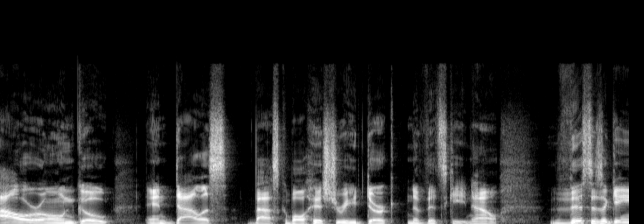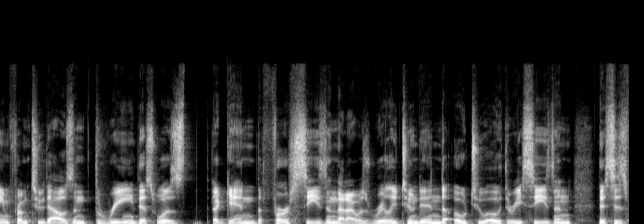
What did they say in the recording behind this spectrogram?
our own GOAT in Dallas basketball history, Dirk Nowitzki. Now, this is a game from 2003. This was, again, the first season that I was really tuned in, the 02 03 season. This is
